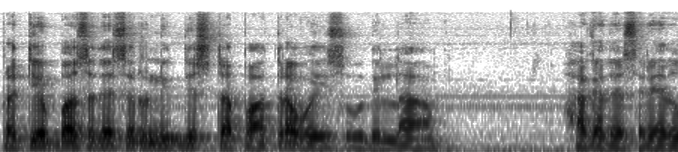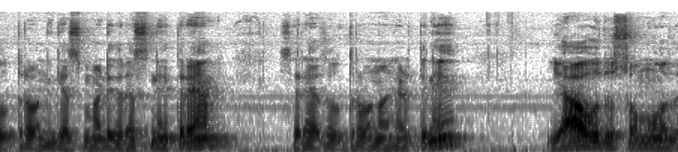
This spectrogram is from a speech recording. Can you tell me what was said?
ಪ್ರತಿಯೊಬ್ಬ ಸದಸ್ಯರು ನಿರ್ದಿಷ್ಟ ಪಾತ್ರ ವಹಿಸುವುದಿಲ್ಲ. ಹಾಗಾದರೆ ಸರಿಯಾದ ಉತ್ತರವನ್ನು ಗೆಸ್ ಮಾಡಿದರೆ ಸ್ನೇಹಿತರೆ? ಸರಿಯಾದ ಉತ್ತರವನ್ನು ಹೇಳ್ತೀನಿ. ಯಾವುದು ಸಮೂಹದ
